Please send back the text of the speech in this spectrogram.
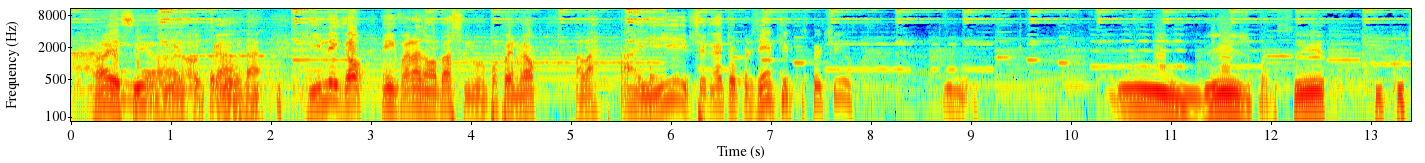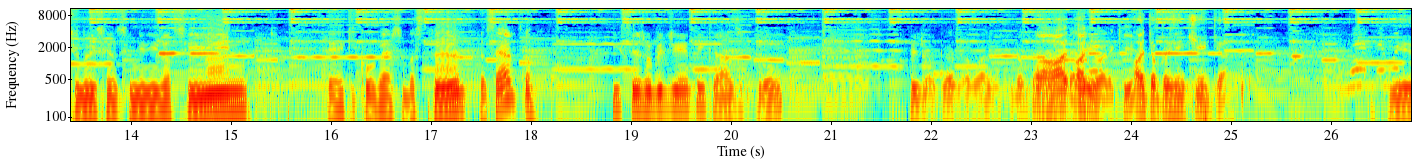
Ah, é assim? Ah, então tá bom. cara. Que legal. Hein, vai lá dar um abraço no Papai Noel. Vai lá. Aí, você ganhar teu presente. Aqui, espertinho. Um beijo pra você. Que continue sendo esse menino assim. é, que converse bastante, tá certo? E seja obediente em casa, tá bom? Seja, agora dar um presente. Pera aí, olha aqui. Ó, teu presentinho aqui, ó. Aqui.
